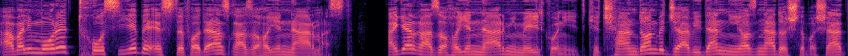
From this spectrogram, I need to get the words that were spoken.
اولین مورد توصیه به استفاده از غذاهای نرم است. اگر غذاهای نرمی میل کنید که چندان به جویدن نیاز نداشته باشد،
